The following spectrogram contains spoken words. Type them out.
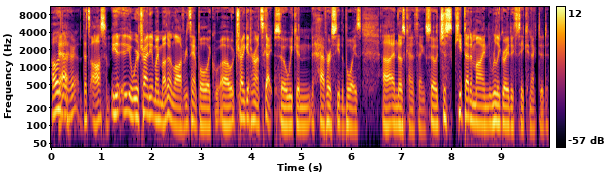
Oh, yeah. that's awesome. We're trying to get my mother-in-law, for example, like uh, we're trying to get her on Skype so we can have her see the boys uh, and those kind of things. So just keep that in mind. Really great to stay connected.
